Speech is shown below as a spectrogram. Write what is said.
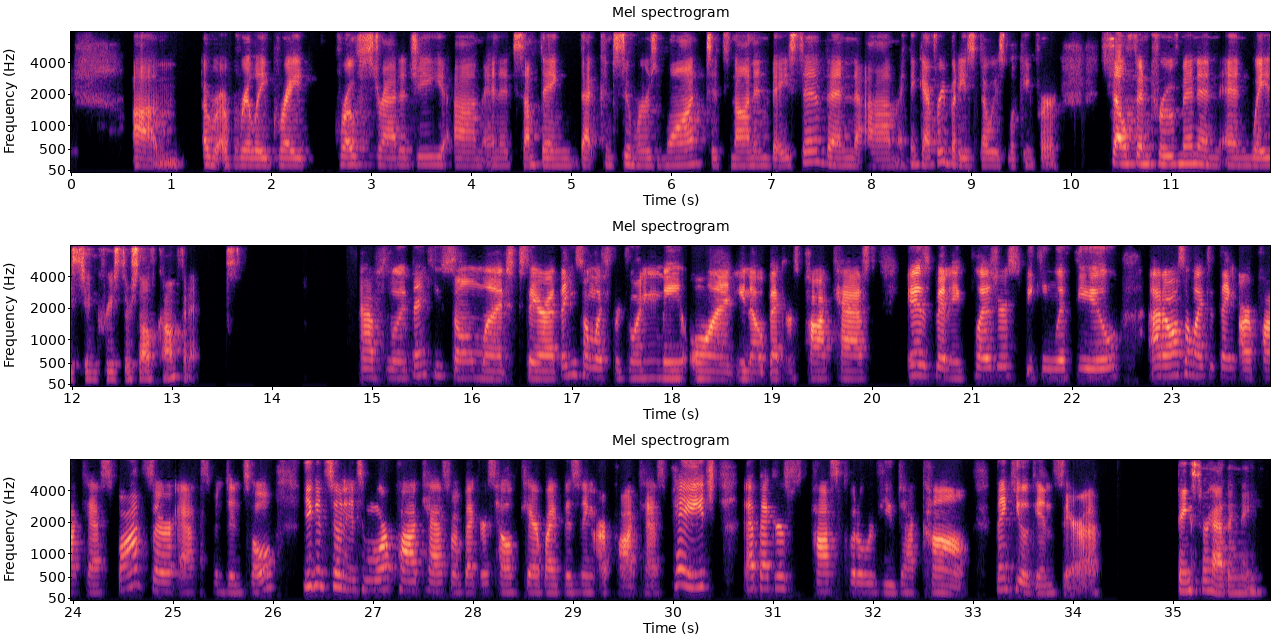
um, a, a, really great growth strategy. Um, and it's something that consumers want. It's non invasive. And um, I think everybody's always looking for self improvement and, and ways to increase their self confidence. Absolutely. Thank you so much, Sarah. Thank you so much for joining me on, you know, Becker's podcast. It has been a pleasure speaking with you. I'd also like to thank our podcast sponsor, Aspen Dental. You can tune into more podcasts from Becker's Healthcare by visiting our podcast page at beckershospitalreview.com. Thank you again, Sarah. Thanks for having me.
